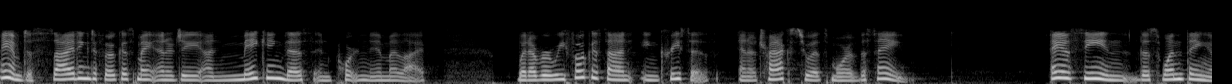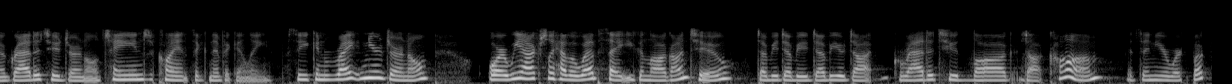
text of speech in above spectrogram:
I am deciding to focus my energy on making this important in my life. Whatever we focus on increases and attracts to us more of the same. I have seen this one thing, a gratitude journal, change clients significantly. So you can write in your journal, or we actually have a website you can log on to, www.gratitudelog.com. It's in your workbook.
